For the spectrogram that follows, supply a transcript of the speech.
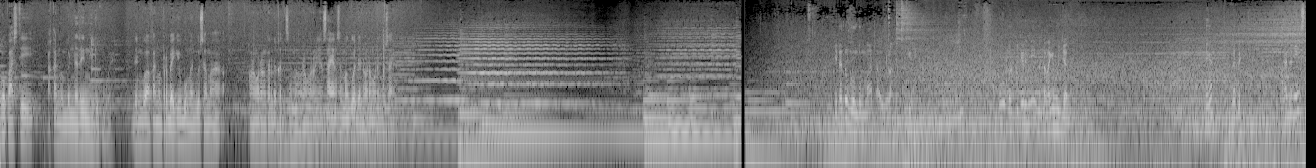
gue pasti akan membenerin hidup gue. Dan gue akan memperbaiki hubungan gue sama orang-orang terdekat, sama orang-orang yang sayang sama gue dan orang-orang yang gue sayang. Kita tuh beruntung banget tahu pulang jam segini. Aku berpikir ini bentar lagi hujan. Ya kan? Lihat deh. Aku ada. biasa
